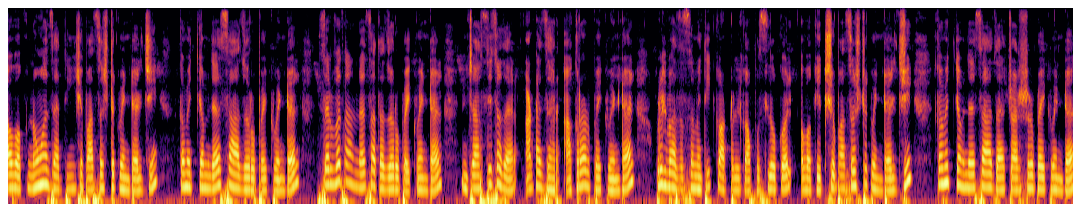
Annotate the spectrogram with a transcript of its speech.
आवक नऊ हजार तीनशे पासष्ट क्विंटलची कमीत कमी दर सहा हजार रुपये क्विंटल सर्वसाधारण दर सात हजार रुपये क्विंटल जास्तीचा दर आठ हजार अकरा रुपये क्विंटल पुढील बाजार समिती काटोल कापूस लोकल आवक एकशे पासष्ट क्विंटलची कमीत कमी दर सहा हजार चारशे रुपये क्विंटल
